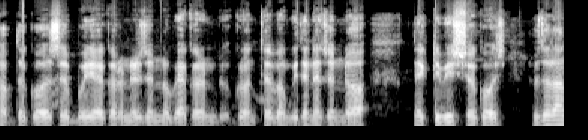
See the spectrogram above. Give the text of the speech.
শব্দকোষ বৈয়াকরণের জন্য ব্যাকরণ গ্রন্থ এবং বিধানের জন্য একটি বিশ্বকোষ। সুতরাং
